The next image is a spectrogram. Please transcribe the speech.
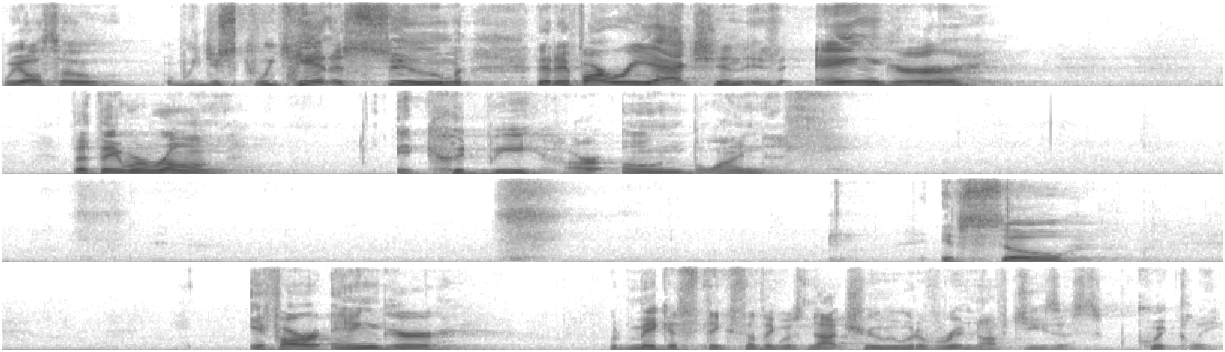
We also, we just, we can't assume that if our reaction is anger, that they were wrong. It could be our own blindness. If so, if our anger would make us think something was not true, we would have written off Jesus quickly.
